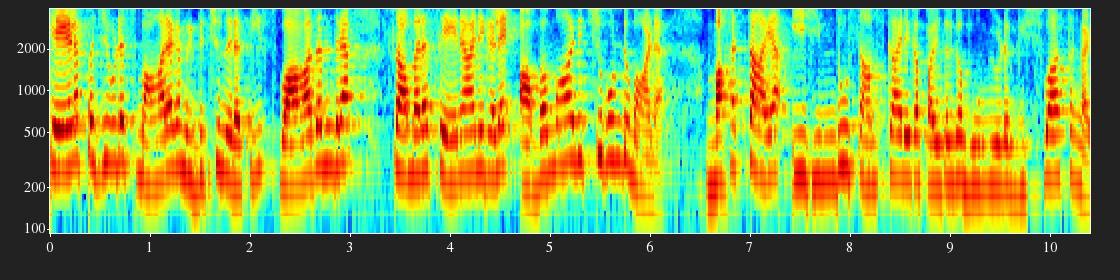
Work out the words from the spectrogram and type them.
കേളപ്പജിയുടെ സ്മാരകം ഇടിച്ചു നിരത്തി സ്വാതന്ത്ര്യ സമര സേനാനികളെ അപമാനിച്ചുകൊണ്ടുമാണ്. മഹത്തായ ഈ ഹിന്ദു സാംസ്കാരിക പൈതൃക ഭൂമിയുടെ വിശ്വാസങ്ങൾ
